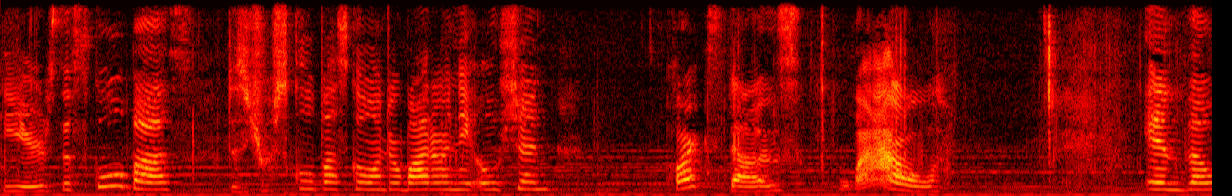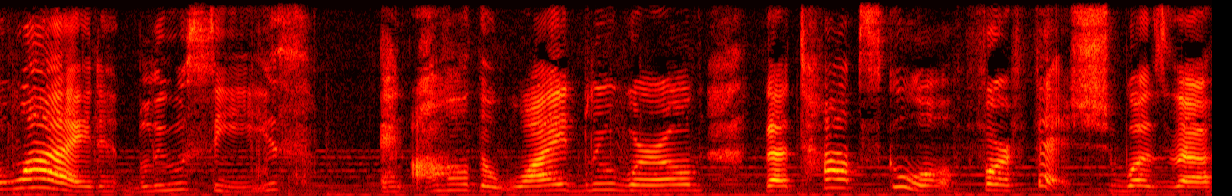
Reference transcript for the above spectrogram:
Here's the school bus. Does your school bus go underwater in the ocean? Clark's does. Wow. In the wide blue seas, in all the wide blue world, the top school for fish was the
